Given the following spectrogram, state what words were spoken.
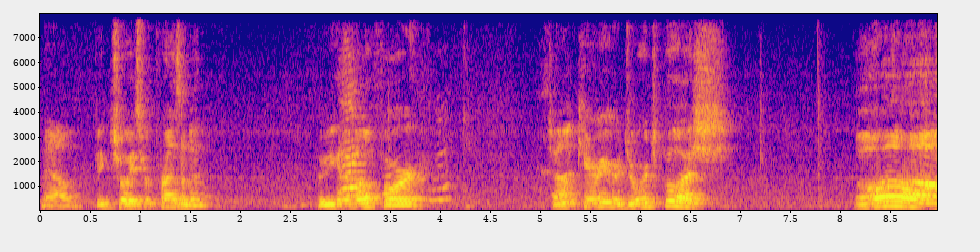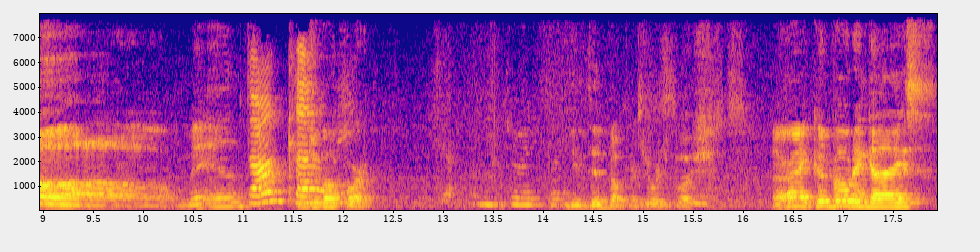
Now, big choice for president. Who are you going to vote for? John Kerry or George Bush? Oh, man. Don Who'd you vote for? George You did vote for George Bush. All right, good voting, guys.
